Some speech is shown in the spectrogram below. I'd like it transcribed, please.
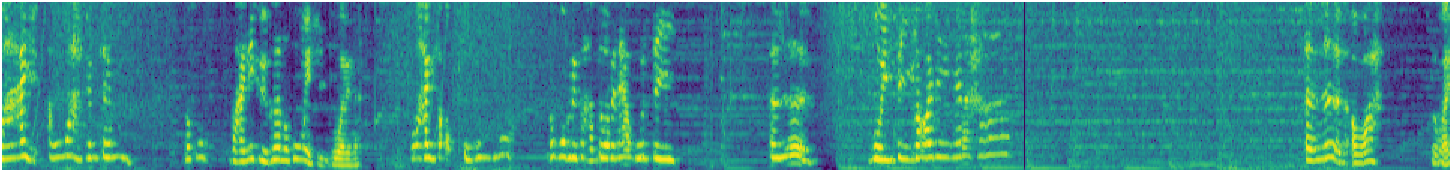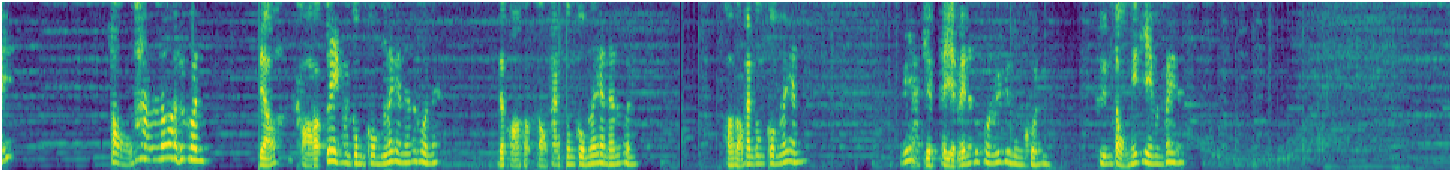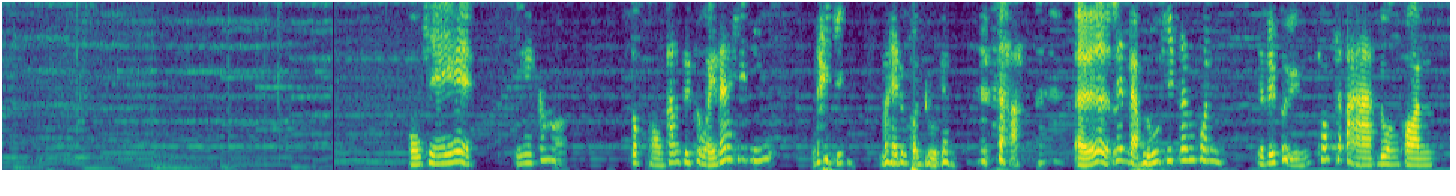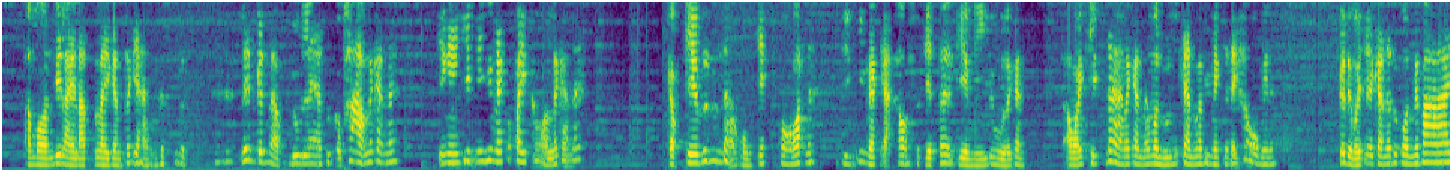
วาย เอาว่ะเต็มเต็มๆนกฮูกวายนี่คือเพิ่มนกฮูกมาอีกสี่ตัวเลยนะวายสองโอ้โหนกฮูกเลยสามตัวไปแล้วคูณสี่เออบุยสี่ร้อยไปอย่างเงี้ยนะครับเออ เอาว่ะสวยสองพันแล้วอะทุกคน เดี๋ยวขอเลขมันกลมๆแล้วกันนะทุกคนนะ เดี๋ยวขอสองสองพันกลมๆแล้วกันนะทุกคน ขอสองพันกลมๆแล้วกัน ไม่อยากเก็บเศษไว้นะทุกคนไม่เป็นมงคล คืนต่องให้เกมมันไปนะโอเคยังไงก็จบสองพันสวยๆนะคลิปนี้ ได้คลิปมาให้ทุกคนดูกัน เออ เล่นแบบรู้คิดนะทุกคน อย่าไปฝืนโชคชะตาดวงพร อมรวิไลรัตอะไรกันสักอย่าง เล่นกันแบบดูแลสุขภาพแล้วกันนะ ยังไงคลิปนี้พี่แม็กก็ไปก่อนแล้วกันนะ กับเกมฤดูหนาวของเจ็คฟอร์สนะจริงพี่แม็กอยากเข้าสเก็ตเตอร์เกมนี้ดูแล้วกัน เอาไว้คลิปหน้าแล้วกันนะมาลุ้นกันว่าพี่แม็กจะได้เข้าไหมนะ ก็เดี๋ยวไว้เจอกันนะทุกคน บ๊ายบาย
